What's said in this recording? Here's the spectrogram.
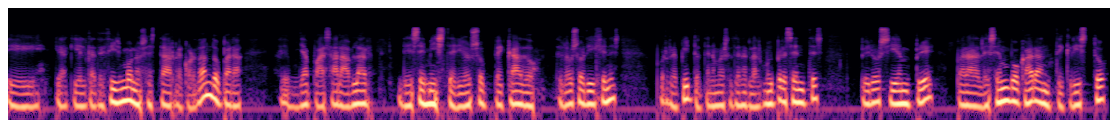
eh, que aquí el catecismo nos está recordando para eh, ya pasar a hablar de ese misterioso pecado de los orígenes, pues repito, tenemos que tenerlas muy presentes, pero siempre para desembocar ante Cristo,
